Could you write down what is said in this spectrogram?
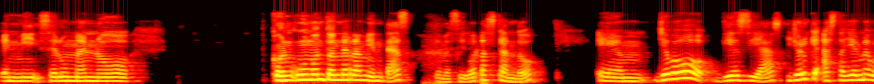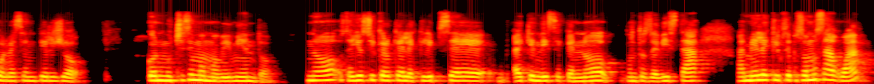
en mi ser humano, con un montón de herramientas que me sigo atascando, em, llevo 10 días, yo creo que hasta ayer me volví a sentir yo con muchísimo movimiento. ¿no? O sea, yo sí creo que el eclipse, hay quien dice que no, puntos de vista, a mí el eclipse, pues somos agua,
